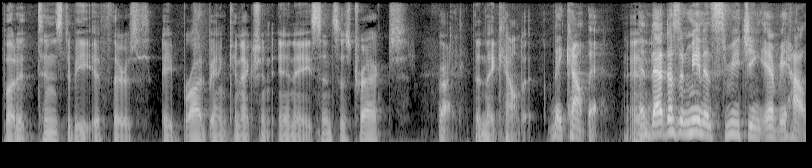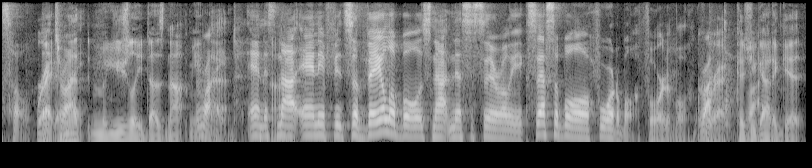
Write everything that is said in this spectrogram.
but it tends to be if there's a broadband connection in a census tract, Right. then they count it. They count that. And, And- that doesn't mean it's reaching every household. Right. That's right. that usually does not mean right. that. And it's uh, not and if it's available, it's not necessarily accessible or affordable. affordable, correct? Because you right. got to get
